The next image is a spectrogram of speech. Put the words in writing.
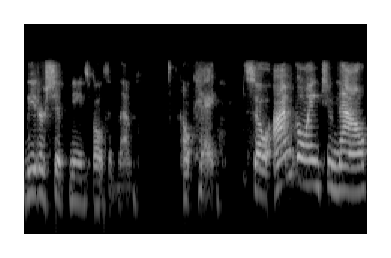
Leadership needs both of them. Okay, so I'm going to now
